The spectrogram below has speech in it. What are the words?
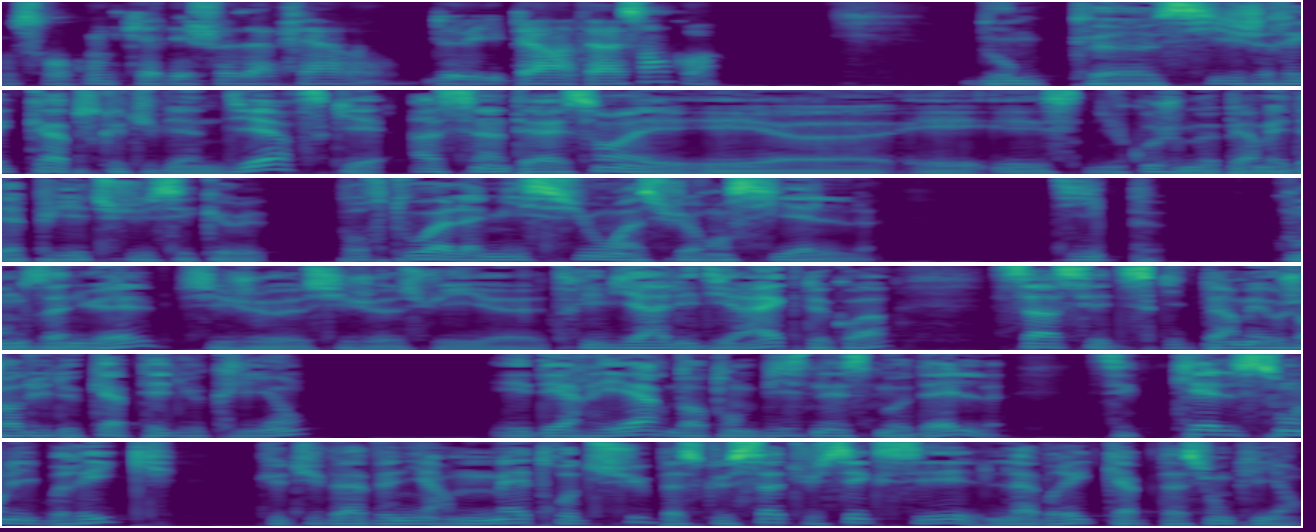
on se rend compte qu'il y a des choses à faire de hyper intéressant quoi. Donc, euh, si je récap ce que tu viens de dire, ce qui est assez intéressant et, et, euh, et- et du coup, je me permets d'appuyer dessus, c'est que pour toi, la mission assurantielle type comptes annuels, si je, si je suis euh, trivial et direct, quoi, ça, c'est ce qui te permet aujourd'hui de capter du client. Et derrière, dans ton business model, c'est quelles sont les briques que tu vas venir mettre au-dessus, parce que ça, tu sais que c'est la brique captation client.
